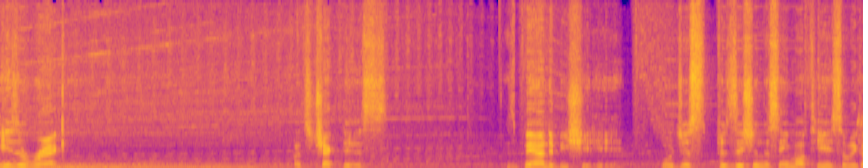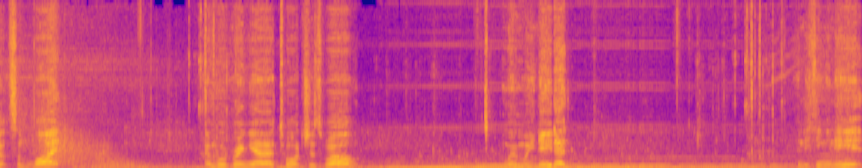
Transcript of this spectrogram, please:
here's a wreck. Let's check this. There's bound to be shit here. We'll just position the Seamoth here so we got some light. And we'll bring out our torch as well. When we need it. Anything in here?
